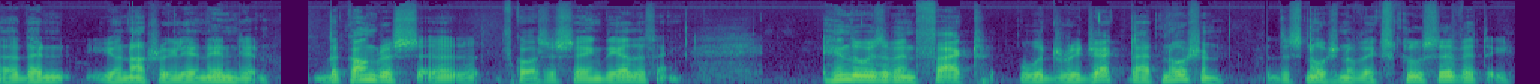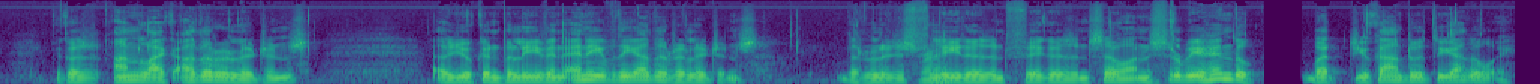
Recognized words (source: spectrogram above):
uh, then you're not really an Indian. The Congress, uh, of course, is saying the other thing. Hinduism, in fact, would reject that notion, this notion of exclusivity, because unlike other religions, uh, you can believe in any of the other religions, the religious Right. leaders and figures and so on, and still be a Hindu. But you can't do it the other way.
